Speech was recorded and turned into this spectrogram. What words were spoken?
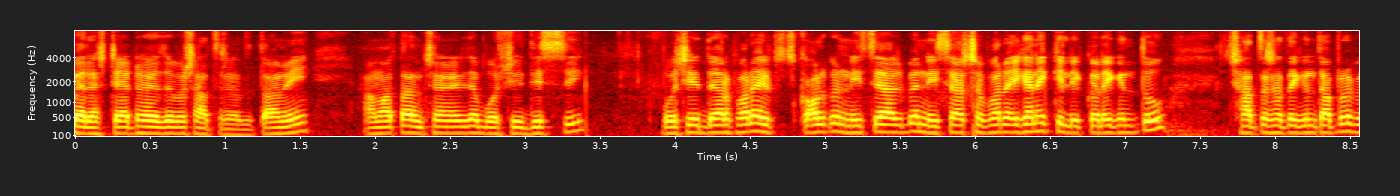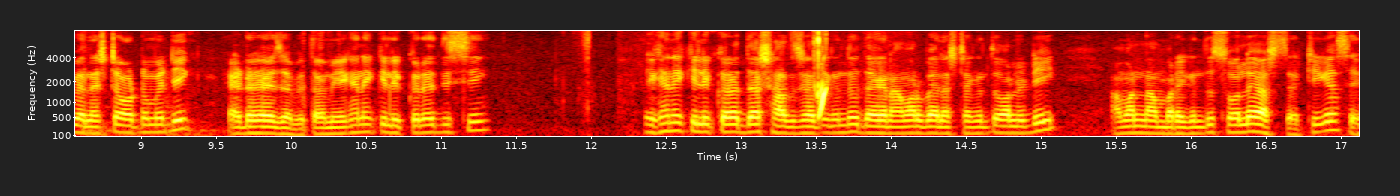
ব্যালেন্স অ্যাড হয়ে যাবে সাথে সাথে। তো আমি আমার ট্রানজেকশন আইডিটা বসিয়ে দিচ্ছি। বসিয়ে দেওয়ার পরে স্কল করে নিচে আসবে। নিচে আসার পরে এখানে ক্লিক করলে কিন্তু সাথে সাথে কিন্তু আপনার ব্যালেন্সটা অটোমেটিক অ্যাড হয়ে যাবে। তো আমি এখানে ক্লিক করে দিচ্ছি। এখানে ক্লিক করে দেওয়ার সাথে সাথে কিন্তু দেখেন আমার ব্যালেন্সটা কিন্তু অলরেডি আমার নাম্বারে কিন্তু চলে আসছে। ঠিক আছে?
